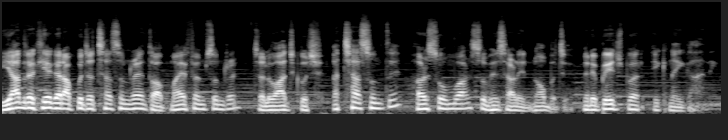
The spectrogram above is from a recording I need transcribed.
याद रखिए, अगर आप कुछ अच्छा सुन रहे हैं तो आप माई एफ़ सुन रहे हैं। चलो, आज कुछ अच्छा सुनते हैं, हर सोमवार सुबह साढ़े नौ बजे। मेरे पेज पर एक नई कहानी।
